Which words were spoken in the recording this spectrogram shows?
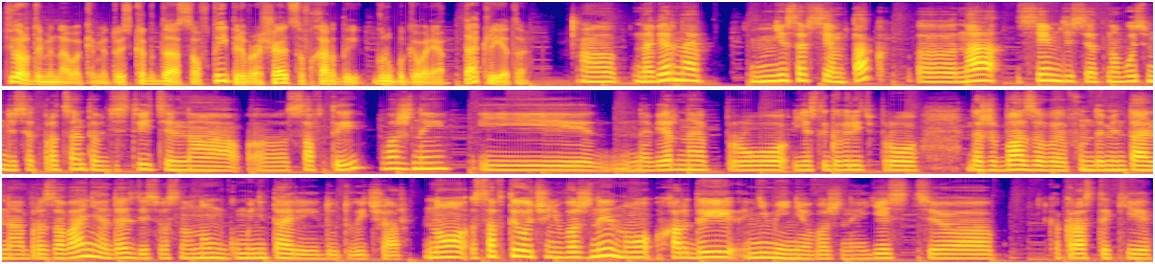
твердыми навыками, то есть когда софты превращаются в харды, грубо говоря. Так ли это? А, наверное, не совсем так. Э, на 70, на 80 процентов действительно э, софты важны. И, наверное, про, если говорить про даже базовое фундаментальное образование, да, здесь в основном гуманитарии идут в HR. Но софты очень важны, но харды не менее важны. Есть э, как раз-таки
